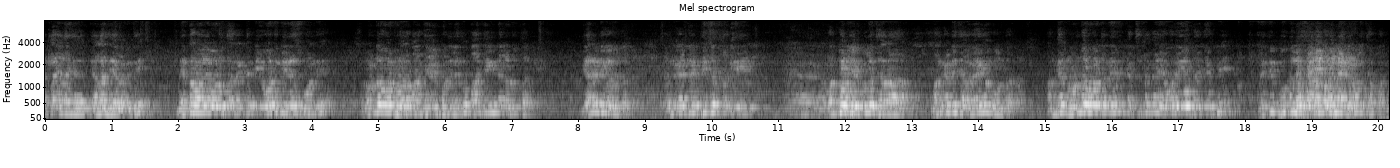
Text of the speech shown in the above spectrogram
ఎట్లా ఎలా ఎలా చేయాలనేది. మిగతా వాళ్ళు ఏం అడుగుతారంటే మీ ఓటు మీరు వేసుకోండి. రెండో ఓటు వల్ల మాకు ఏం ఇబ్బంది లేదు. మాకు చేయండి అని అడుగుతారు గ్యారంటీగా అడుగుతారు. ఎందుకంటే టీచర్స్కి వర్కౌట్ చేయడంలో చాలా మనకంటే చాలా వేగంగా ఉంటారు. అందుకని రెండో ఓటు అనేది ఖచ్చితంగా ఎవరు వేయొద్దని చెప్పి ప్రతి బూత్లో చెప్పాలి.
